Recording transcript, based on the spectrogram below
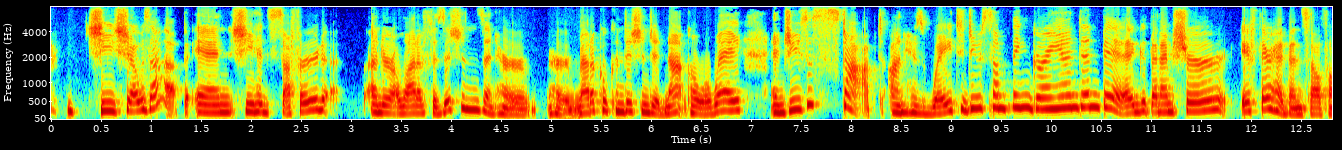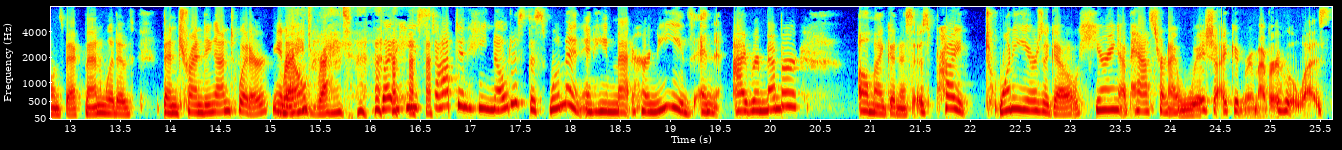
she shows up, and she had suffered under a lot of physicians and her her medical condition did not go away and Jesus stopped on his way to do something grand and big that I'm sure if there had been cell phones back then would have been trending on Twitter you know right right but he stopped and he noticed this woman and he met her needs and I remember oh my goodness, it was probably 20 years ago, hearing a pastor, and I wish I could remember who it was,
